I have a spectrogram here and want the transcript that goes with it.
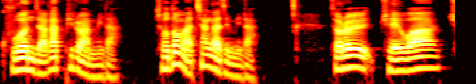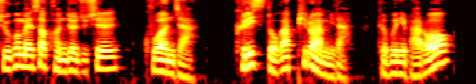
구원자가 필요합니다. 저도 마찬가지입니다. 저를 죄와 죽음에서 건져주실 구원자, 그리스도가 필요합니다. 그분이 바로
